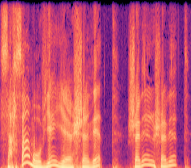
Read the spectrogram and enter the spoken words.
Ça ressemble aux vieilles euh, chevettes. Chevelle, chevette.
